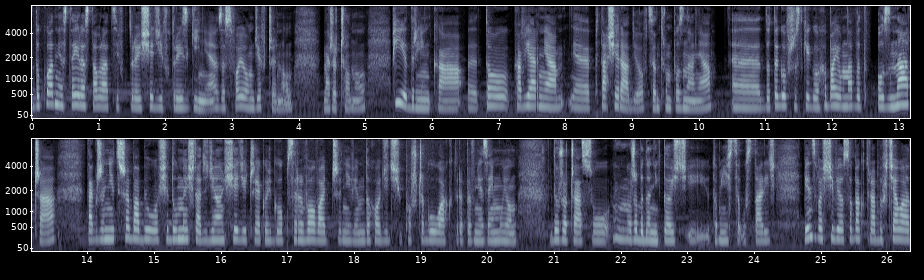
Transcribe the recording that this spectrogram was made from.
dokładnie z tej restauracji, w której siedzi, w której zginie, ze swoją dziewczyną narzeczoną. Pije drinka, y, to kawiarnia Ptasie Radio w centrum Poznania. E, do tego wszystkiego chyba ją nawet oznacza, także nie trzeba było się domyślać, gdzie on siedzi, czy jakoś go obserwować, czy nie wiem, dochodzić po szczegółach, które pewnie zajmują dużo czasu, żeby do nich dojść i to miejsce ustalić. Więc właściwie osoba, która by chciała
